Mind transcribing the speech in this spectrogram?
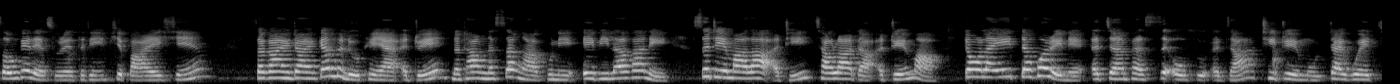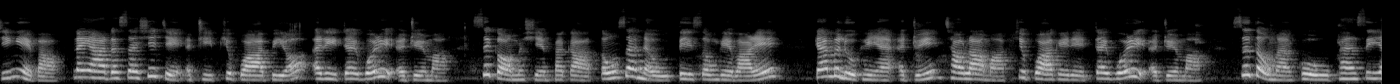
ဆုံးခဲ့တယ်ဆိုတဲ့သတင်းဖြစ်ပါရဲ့ရှင်။ စကိုင်းတိုင်းကမ်ဘလူခရိုင်အတွင်း2025ခုနှစ်ဧပြီလကနေစက်တင်ဘာလအထိ6လတာအတွင်းမှာတော်လိုင်းတပ်ဖွဲ့တွေနဲ့အကြမ်းဖက်စစ်အုပ်စုအကြားထိတွေ့မှုတိုက်ပွဲကြီးငယ်ပေါင်း218ကြိမ်အထိဖြစ်ပွားပြီးတော့အဲ့ဒီတိုက်ပွဲတွေအတွင်းမှာစစ်ကောင်မရှင်ဘက်က32ဦးသေဆုံးခဲ့ပါတယ်။ကမ်ဘလူခရိုင်အတွင်း6လမှာဖြစ်ပွားခဲ့တဲ့တိုက်ပွဲတွေအတွင်းမှာစစ်တုံးမှန်ကိုဦးဖမ်းဆီးရ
